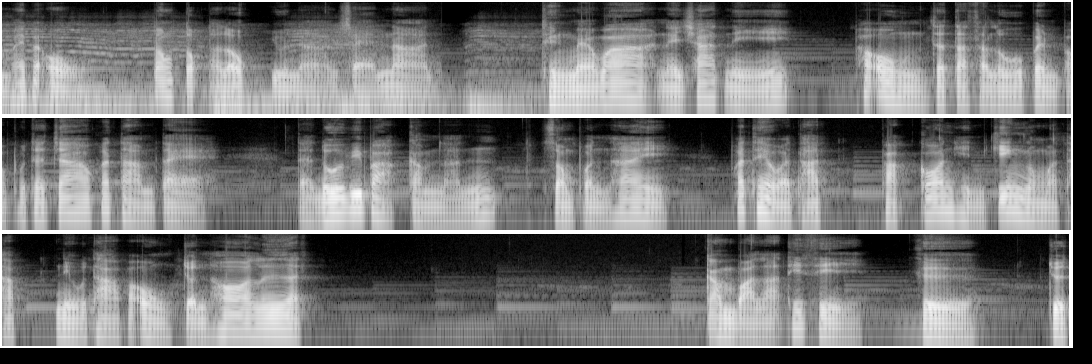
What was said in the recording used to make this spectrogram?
ำให้พระองค์ ต้องตกนรกอยู่นานแสนนาน ถึงแม้ว่าในชาตินี้ พระองค์จะตรัสรู้เป็นพระพุทธเจ้าก็ตามแต่ แต่ด้วยวิบากกรรมนั้น ส่งผลให้พระเทวทัตผลักก้อนหินกิ้งลงมาทับนิ้วเท้าพระองค์จนห่อเลือด กรรมวาระที่สี่คือ จุด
